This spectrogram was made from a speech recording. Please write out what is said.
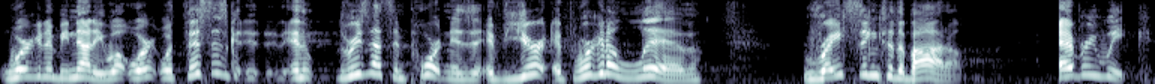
we're going to be nutty. What, what this is, and the reason that's important is if you're, if we're going to live racing to the bottom every week,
